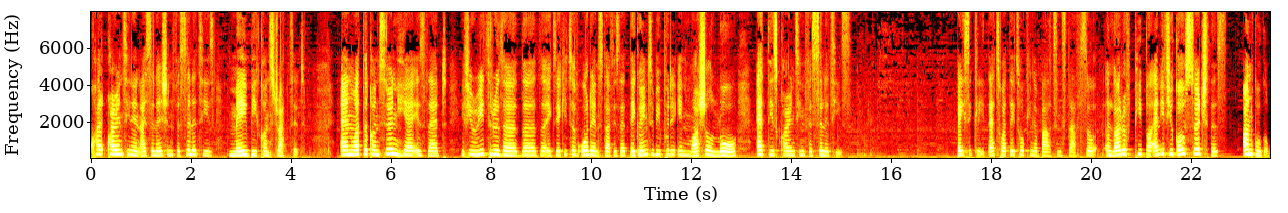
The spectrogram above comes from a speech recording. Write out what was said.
qu- quarantine and isolation facilities may be constructed. And what the concern here is that if you read through the, the, the executive order and stuff, is that they're going to be putting in martial law at these quarantine facilities. Basically, that's what they're talking about and stuff. So a lot of people, and if you go search this on Google,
